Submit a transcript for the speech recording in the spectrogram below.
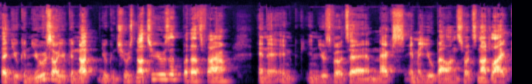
that you can use or you can not you can choose not to use it but that's fair and in in Userflow it's a max mau balance so it's not like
